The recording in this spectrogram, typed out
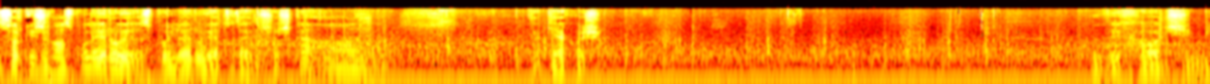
sorki, że wam spoileruję, spoileruję tutaj troszeczkę, ale no, tak jakoś wychodzi mi.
